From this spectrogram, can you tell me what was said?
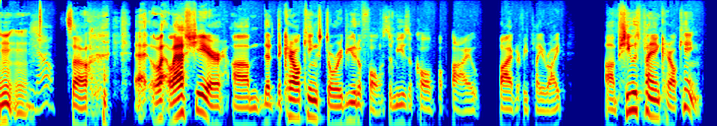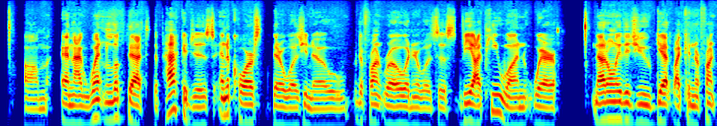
Mm-mm. No. So uh, last year, um, the, the Carole King story, Beautiful, it's a musical bio, biography playwright. Um, she was playing Carole King. Um, and I went and looked at the packages, and of course, there was, you know, the front row, and there was this VIP one where not only did you get like in the front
